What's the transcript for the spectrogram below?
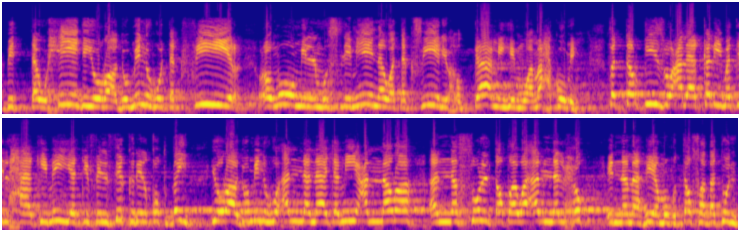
بالتوحيد يراد منه تكفير عموم المسلمين وتكفير حكامهم ومحكمهم فالتركيز على كلمة الحاكمية في الفكر القطبي يراد منه أننا جميعا نرى أن السلطة وأن الحكم إنما هي مغتصبة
